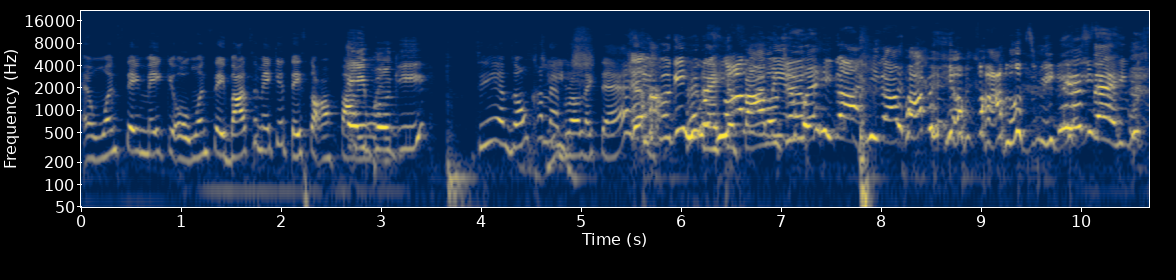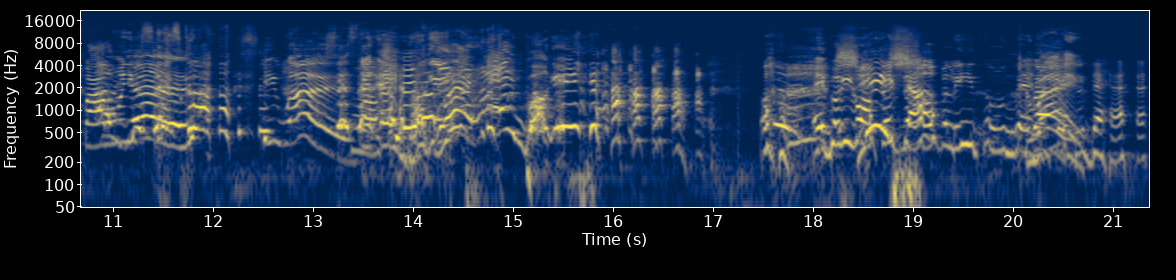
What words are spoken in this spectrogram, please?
And once they make it or once they about to make it, they start unfollowing. Damn, don't come at bro like that. Hey Boogie, he Like, he followed me, you? when he got he got popping, he unfollowed me. He said he was oh, following Oh, you. yes. He was. Sis said, "Hey, Boogie." hey, Boogie gonna fix that. Hopefully he tunes in. Right. and fixes that.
